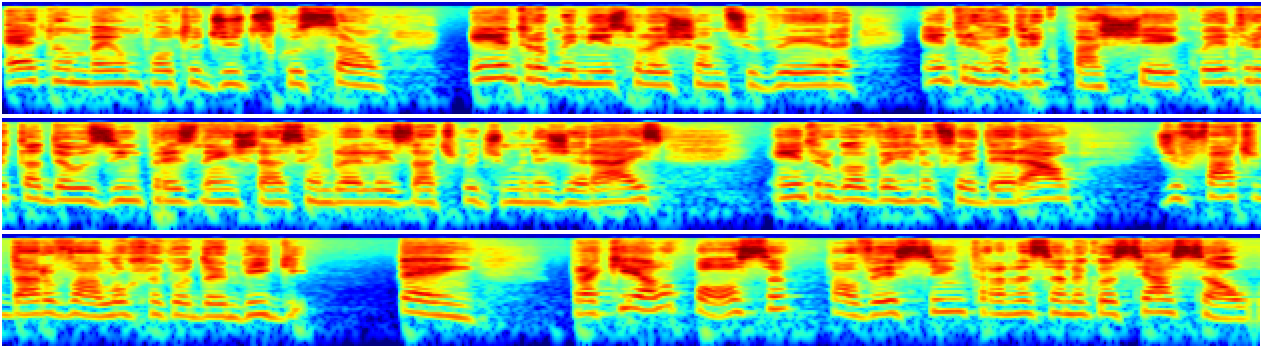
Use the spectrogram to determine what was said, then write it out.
É também um ponto de discussão entre o ministro Alexandre Silveira, entre Rodrigo Pacheco, entre o Tadeuzinho, presidente da Assembleia Legislativa de Minas Gerais, entre o governo federal, de fato dar o valor que a Codemig tem para que ela possa, talvez sim, entrar nessa negociação,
